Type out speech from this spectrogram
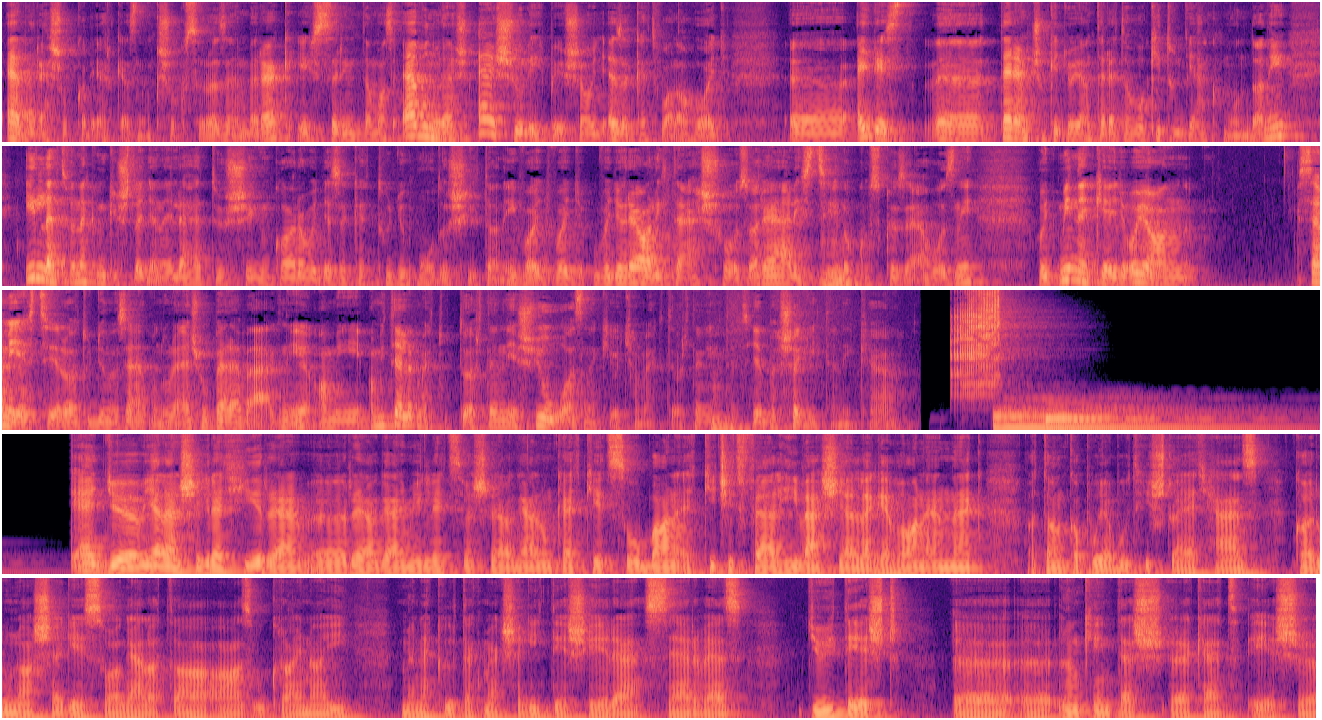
elvárásokkal érkeznek sokszor az emberek, és szerintem az elvonulás első lépése, hogy ezeket valahogy egyrészt teremtsünk egy olyan teret, ahol ki tudják mondani, illetve nekünk is legyen egy lehetőségünk arra, hogy ezeket tudjuk módosítani, vagy, vagy, vagy a realitáshoz, a reális mhm. célokhoz közel hozni, hogy mindenki egy olyan személyes célra tudjon az elvonulásba belevágni, ami, ami tényleg meg tud történni, és jó az neki, hogyha megtörténik. Mm. Tehát, hogy ebben segíteni kell. Egy jelenségre, egy hírre reagálj, még légy szíves, reagálunk egy-két szóban. Egy kicsit felhívás jellege van ennek. A Tankapuja Buddhista Egyház Karuna segélyszolgálata az ukrajnai menekültek megsegítésére szervez gyűjtést, önkénteseket és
